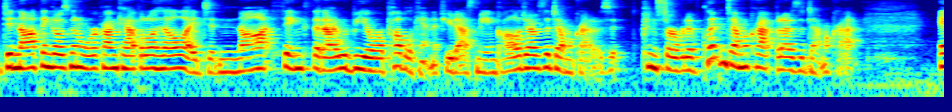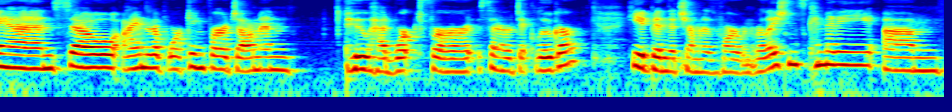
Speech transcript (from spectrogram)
did not think I was going to work on Capitol Hill. I did not think that I would be a Republican. If you'd asked me in college, I was a Democrat. I was a conservative Clinton Democrat, but I was a Democrat. And so I ended up working for a gentleman who had worked for Senator Dick Lugar. He had been the chairman of the Foreign Relations Committee. Um,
